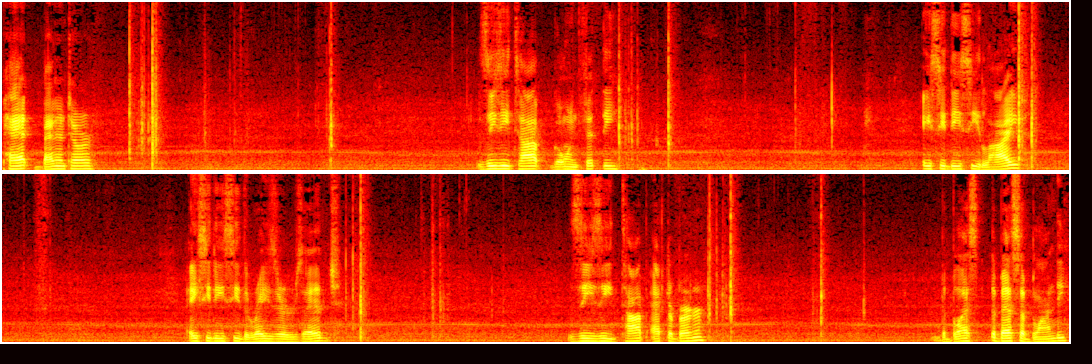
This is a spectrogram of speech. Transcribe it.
Pat Benatar. ZZ Top going 50. ACDC Live, ACDC The Razor's Edge, ZZ Top Afterburner, the bless the best of Blondie,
